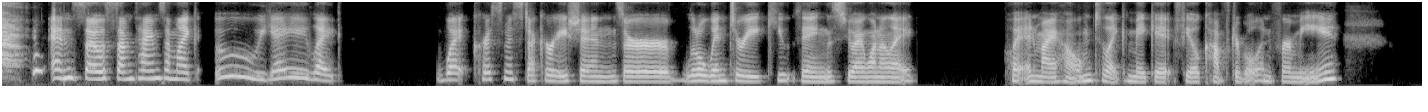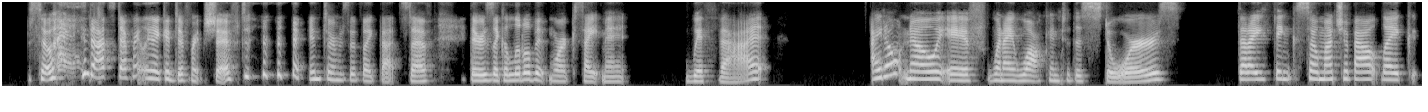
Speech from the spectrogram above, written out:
and so sometimes I'm like, ooh, yay, like what Christmas decorations or little wintry cute things do I want to like put in my home to like make it feel comfortable and for me? So that's definitely like a different shift in terms of like that stuff. There's like a little bit more excitement with that. I don't know if when I walk into the stores that I think so much about like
